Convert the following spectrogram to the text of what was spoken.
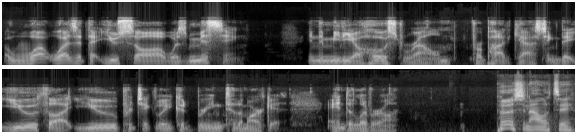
What was it that you saw was missing in the media host realm for podcasting that you thought you particularly could bring to the market and deliver on? Personality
